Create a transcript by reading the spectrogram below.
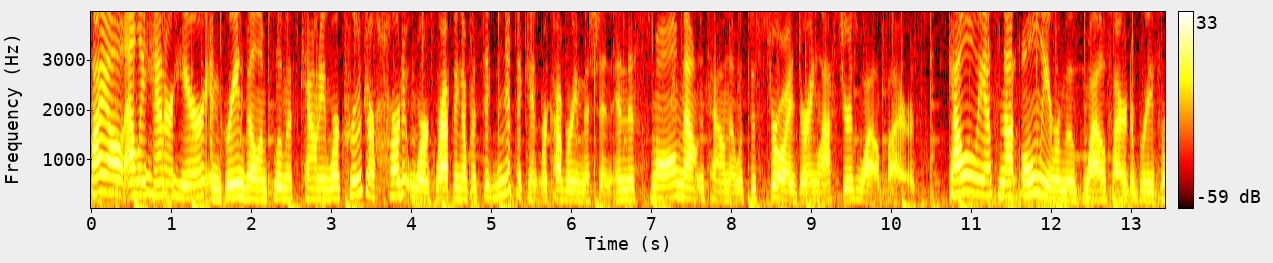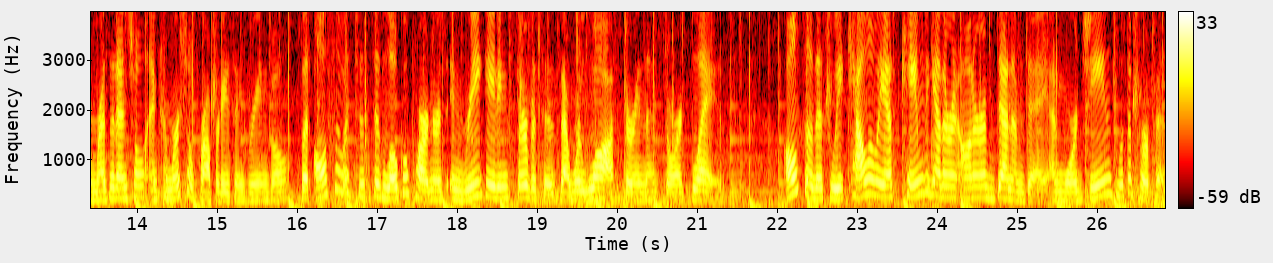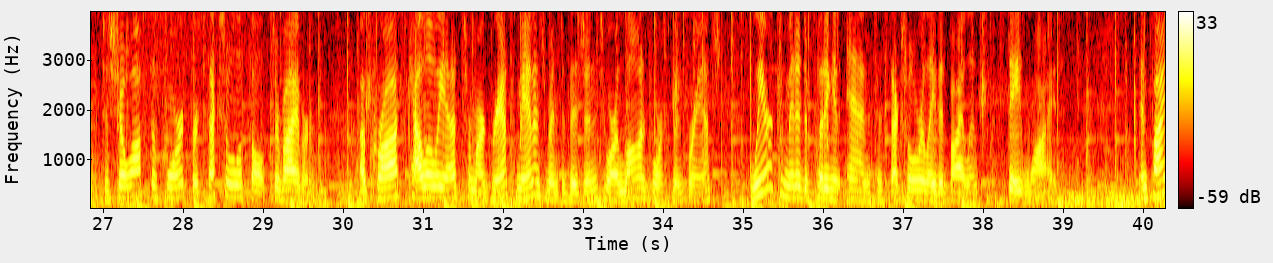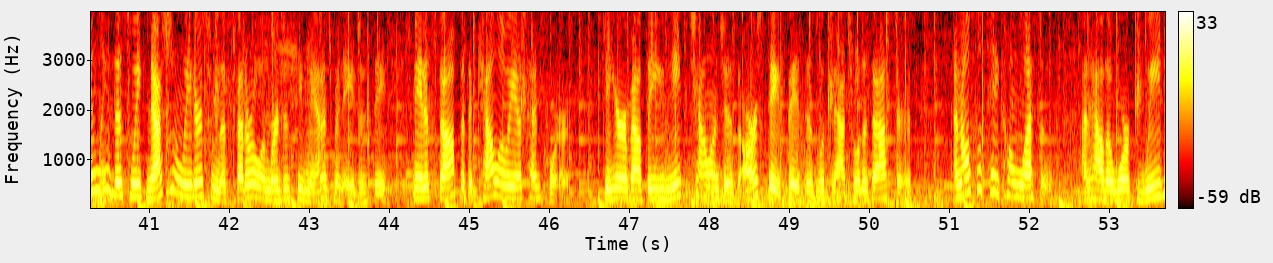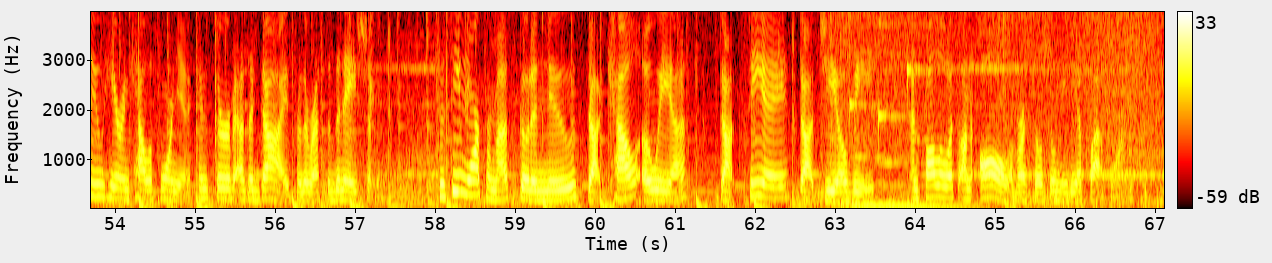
Hi all, Allie Hanner here in Greenville and Plumas County where crews are hard at work wrapping up a significant recovery mission in this small mountain town that was destroyed during last year's wildfires. Cal OES not only removed wildfire debris from residential and commercial properties in Greenville, but also assisted local partners in regating services that were lost during the historic blaze. Also this week, Cal OES came together in honor of Denim Day and wore jeans with a purpose to show off support for sexual assault survivors. Across Cal OES, from our Grants Management Division to our law enforcement branch, we are committed to putting an end to sexual-related violence statewide. And finally, this week, national leaders from the Federal Emergency Management Agency made a stop at the Cal OES headquarters to hear about the unique challenges our state faces with natural disasters and also take home lessons on how the work we do here in California can serve as a guide for the rest of the nation. To see more from us, go to news.caloes.ca.gov and follow us on all of our social media platforms.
